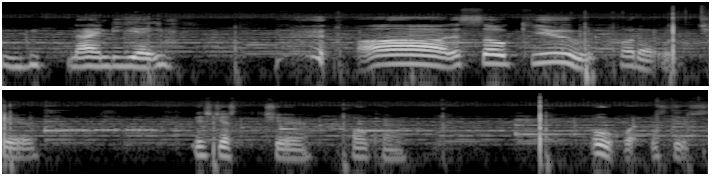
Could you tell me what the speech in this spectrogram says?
98. Oh, that's so cute. Hold up, the chair. It's just a chair. Okay. Oh, what, what's this?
